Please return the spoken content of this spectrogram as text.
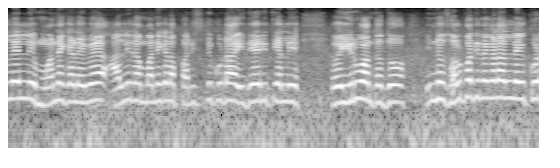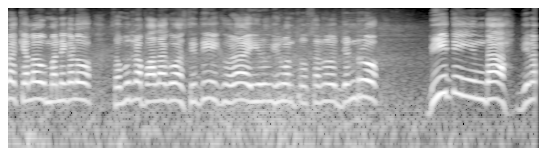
ಎಲ್ಲೆಲ್ಲಿ ಮನೆಗಳಿವೆ, ಅಲ್ಲಿನ ಮನೆಗಳ ಪರಿಸ್ಥಿತಿ ಕೂಡ ಇದೇ ರೀತಿಯಲ್ಲಿ ಇರುವಂಥದ್ದು. ಇನ್ನು ಸ್ವಲ್ಪ ದಿನಗಳಲ್ಲಿ ಕೂಡ ಕೆಲವು ಮನೆಗಳು ಸಮುದ್ರ ಪಾಲಾಗುವ ಸ್ಥಿತಿ ಕೂಡ ಇರು ಜನರು ಭೀತಿಯಿಂದ ದಿನ,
